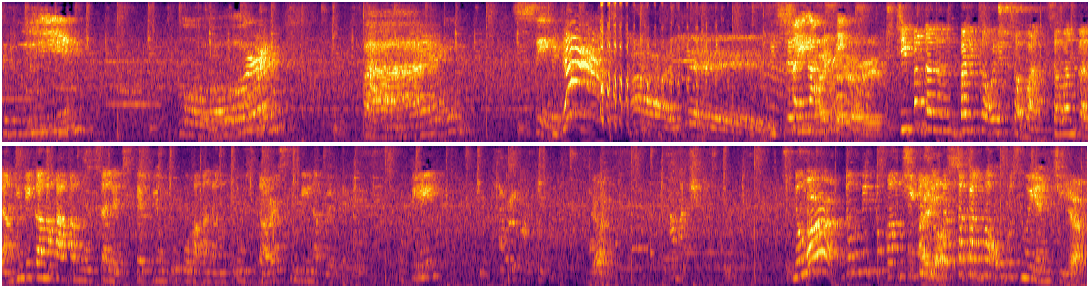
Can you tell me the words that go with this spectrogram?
three, four, sa one. Sa one ka lang. Hindi ka makakamove sa next step yung kukuha ka ng two stars. Hindi na pwede. Okay? Yeah. How much? No, Ah! no need to count, Chi. Kasi basta pag maubos mo yan, Chi. Yeah,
